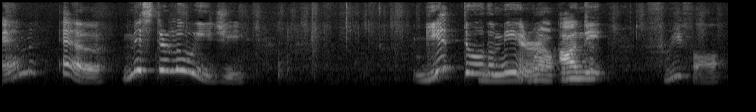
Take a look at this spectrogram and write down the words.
ML, Mr. Luigi. Get to the mirror Welcome on the Free fall.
